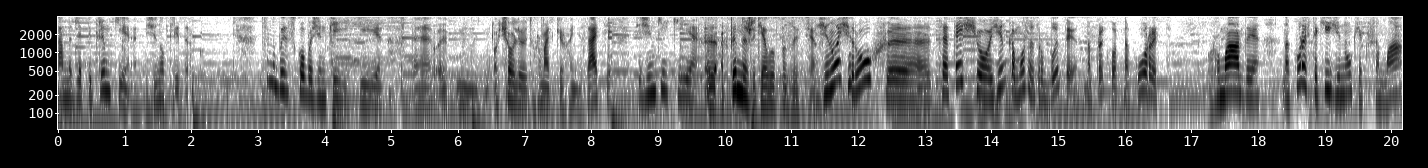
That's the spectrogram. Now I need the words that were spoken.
Саме для підтримки жінок-лідерок. Це не обов'язково жінки, які е, е, очолюють громадські організації, це жінки, які є е, активною життєвою позицією. Жіночий рух це те, що жінка може зробити, наприклад, на користь громади, на користь таких жінок, як сама.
